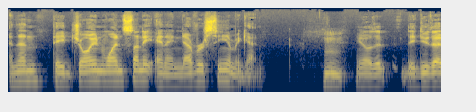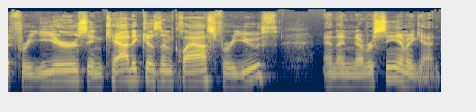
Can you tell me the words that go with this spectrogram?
and then they join one Sunday, and I never see them again. Hmm. You know, they do that for years in catechism class for youth, and I never see them again.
